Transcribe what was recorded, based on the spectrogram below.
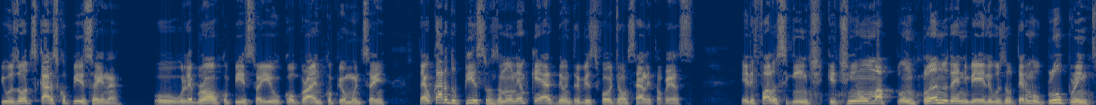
E os outros caras copiam isso aí, né? O LeBron copia isso aí, o Kobe Bryant copiou muito isso aí. Daí o cara do Pistons, eu não lembro quem era que deu entrevista, foi o John Sally, talvez ele fala o seguinte, que tinha uma, um plano da NBA, ele usa o termo blueprint.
